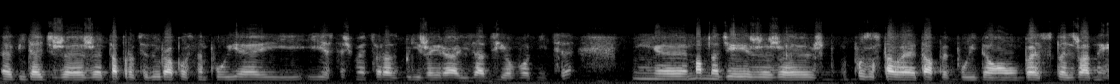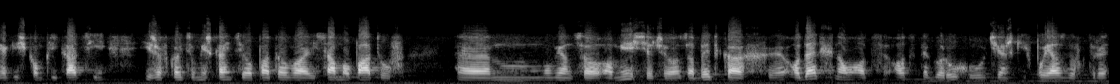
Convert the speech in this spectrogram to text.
e, widać, że, że ta procedura postępuje i, i jesteśmy coraz bliżej realizacji obwodnicy. E, Mam nadzieję, że, że pozostałe etapy pójdą bez, bez żadnych jakichś komplikacji i że w końcu mieszkańcy Opatowa i sam Opatów, e, mówiąc o, o mieście czy o zabytkach, odetchną od, od tego ruchu ciężkich pojazdów, który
